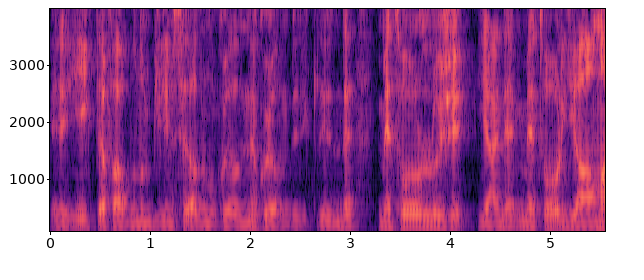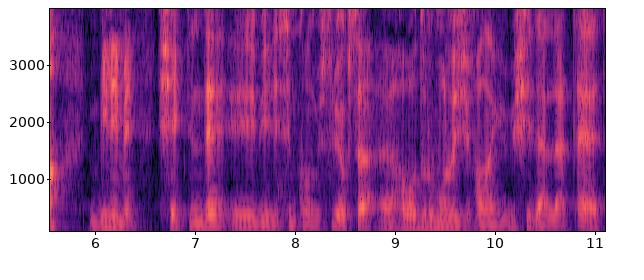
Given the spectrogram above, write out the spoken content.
e, ilk defa bunun bilimsel adını koyalım ne koyalım dediklerinde meteoroloji yani meteor yağma bilimi şeklinde e, bir isim konmuştur. Yoksa e, hava durumoloji falan gibi bir şey derlerdi. Evet.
